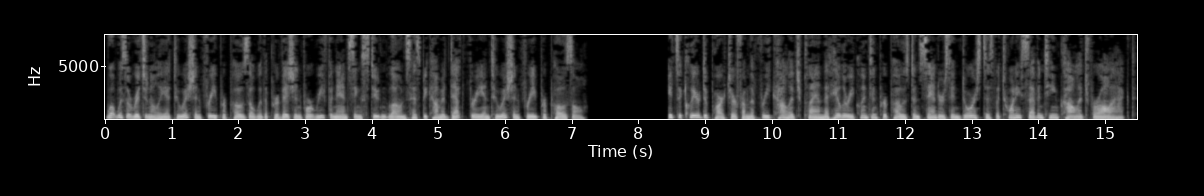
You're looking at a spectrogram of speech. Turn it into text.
What was originally a tuition free proposal with a provision for refinancing student loans has become a debt free and tuition free proposal. It's a clear departure from the free college plan that Hillary Clinton proposed and Sanders endorsed as the 2017 College for All Act.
